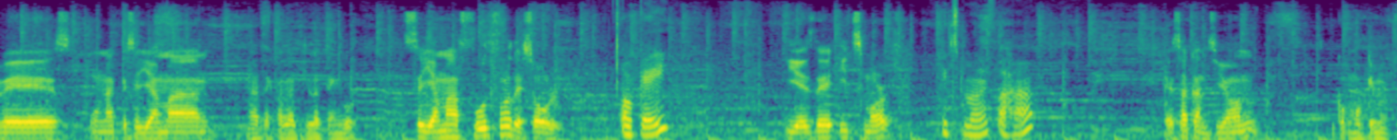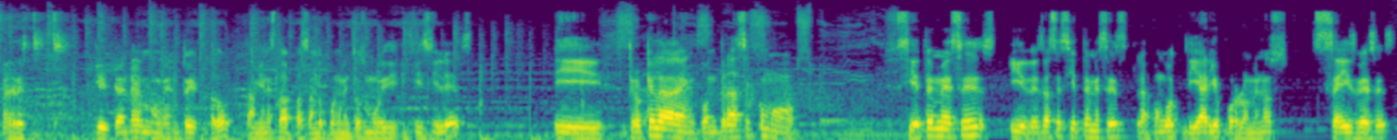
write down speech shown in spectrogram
vez una que se llama, a ver, déjame aquí la tengo, se llama Food for the Soul. Ok. Y es de It's Morph. It's Morph, ajá. Esa canción como que me resistió en el momento y todo. También estaba pasando por momentos muy difíciles. Y creo que la encontré hace como siete meses y desde hace siete meses la pongo diario por lo menos seis veces.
